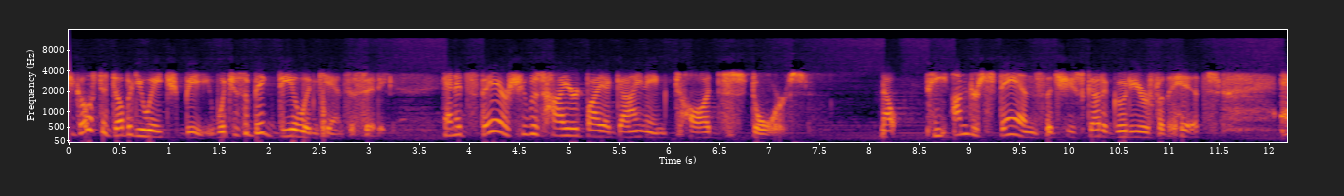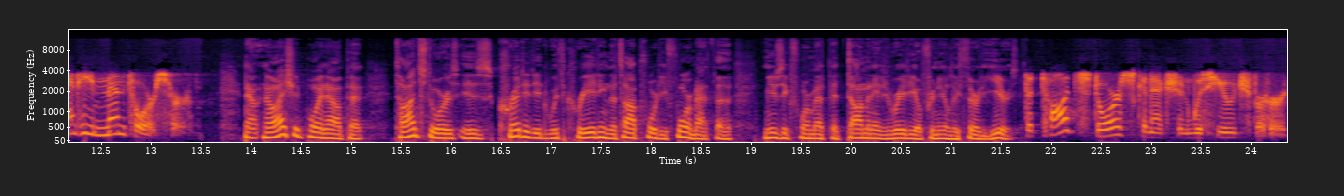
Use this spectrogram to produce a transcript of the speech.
She goes to WHB, which is a big deal in Kansas City. And it's there she was hired by a guy named Todd Storz. Now, he understands that she's got a good ear for the hits, and he mentors her. Now, now I should point out that Todd Storz is credited with creating the top 40 format, the music format that dominated radio for nearly 30 years. The Todd Storz connection was huge for her.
